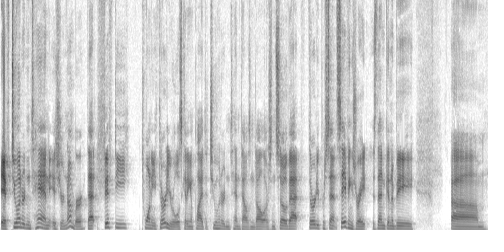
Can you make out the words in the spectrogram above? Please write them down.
If 210 is your number, that 50, 20, 30 rule is getting applied to $210,000. And so that 30% savings rate is then going to be, um,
